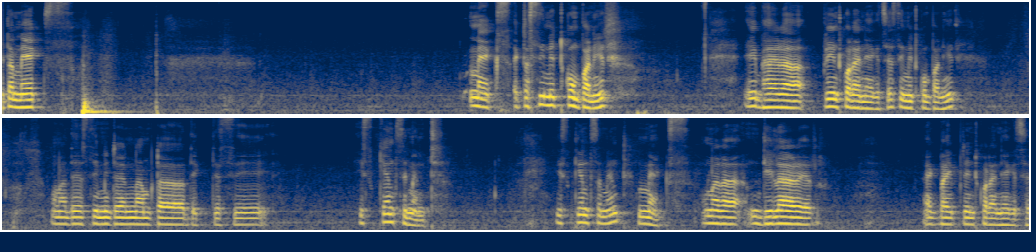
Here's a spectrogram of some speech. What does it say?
এটা ম্যাক্স ম্যাক্স একটা সিমেন্ট কোম্পানির। এই ভাইয়েরা প্রিন্ট করায় নিয়ে গেছে সিমেন্ট কোম্পানির। ওনাদের সিমেন্টের নামটা দেখতেছি Scan cement. Scan cement Max. ওনারা ডিলারের এক ভাই প্রিন্ট করায় নিয়ে গেছে,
